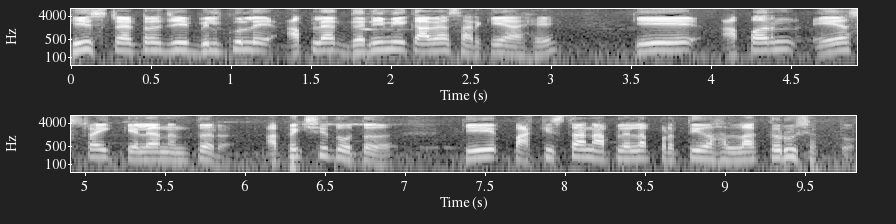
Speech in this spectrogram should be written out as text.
ही स्ट्रॅटर्जी बिलकुल आपल्या गनिमी काव्यासारखी आहे की आपण एअर स्ट्राईक केल्यानंतर अपेक्षित होतं की पाकिस्तान आपल्याला प्रति हल्ला करू शकतो.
